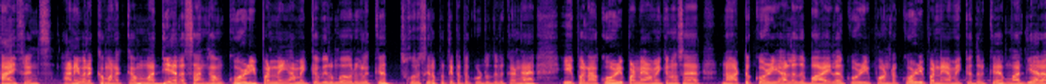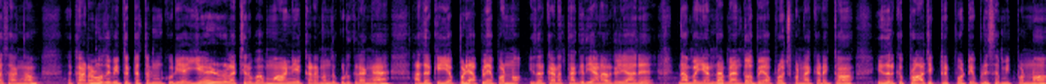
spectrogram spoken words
ஹாய் ஃப்ரெண்ட்ஸ் அனைவருக்கும் வணக்கம். மத்திய அரசாங்கம் கோழி பண்ணை அமைக்க விரும்புபவர்களுக்கு ஒரு சிறப்பு திட்டத்தை கொடுத்துருக்காங்க இப்போ நான் கோழி பண்ணை அமைக்கணும் சார் நாட்டுக்கோழி அல்லது பாய்லர் கோழி போன்ற கோழி பண்ணை அமைப்பதற்கு மத்திய அரசாங்கம் கடன் உதவி திட்டத்துடன் கூடிய ஏழு லட்ச ரூபாய் மானிய கடன் வந்து கொடுக்குறாங்க. அதற்கு எப்படி அப்ளை பண்ணோம் இதற்கான தகுதியானவர்கள் யார்? நம்ம எந்த பேங்க்கில் போய் அப்ரோச் பண்ணால் கிடைக்கும்? இதற்கு ப்ராஜெக்ட் ரிப்போர்ட் எப்படி சப்மிட் பண்ணோம்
